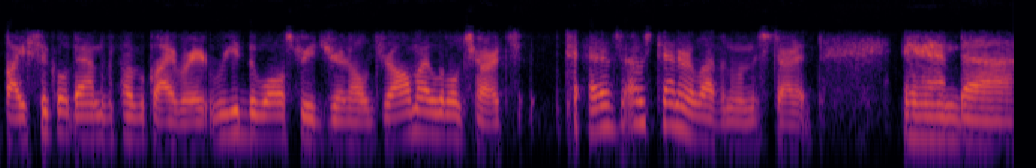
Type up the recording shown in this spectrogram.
bicycle down to the public library, read the Wall Street Journal, draw my little charts. I was ten or eleven when this started, and. uh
